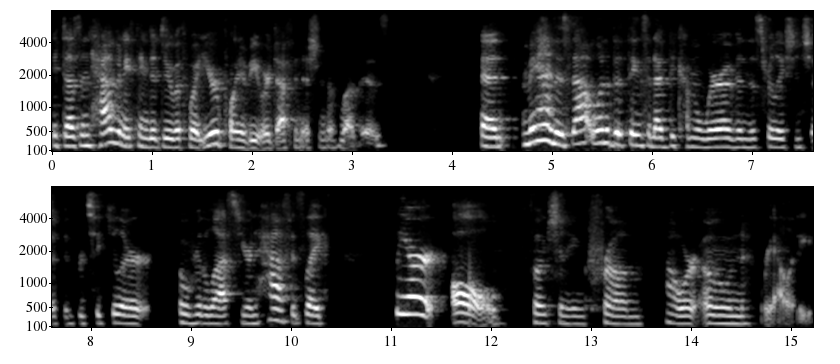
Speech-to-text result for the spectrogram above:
It doesn't have anything to do with what your point of view or definition of love is. And man, is that one of the things that I've become aware of in this relationship in particular over the last year and a half is like, we are all functioning from our own reality.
